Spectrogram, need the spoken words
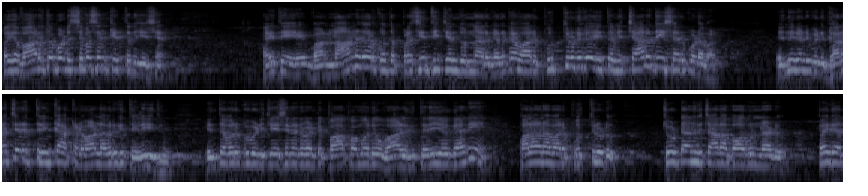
పైగా వారితో పాటు శివ సంకీర్తన చేశారు. అయితే వాళ్ళ నాన్నగారు కొంత ప్రసిద్ధి చెంది ఉన్నారు కనుక వారి పుత్రుడిగా ఇతన్ని చేరదీశారు కూడా వాళ్ళు. ఎందుకంటే వీడి ఘనచరిత్ర ఇంకా అక్కడ వాళ్ళెవరికి తెలియదు ఇంతవరకు వీడు చేసినటువంటి పాపములు వాళ్ళకి తెలియవు కానీ ఫలానా వారి పుత్రుడు చూడ్డానికి చాలా బాగున్నాడు. పైగా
